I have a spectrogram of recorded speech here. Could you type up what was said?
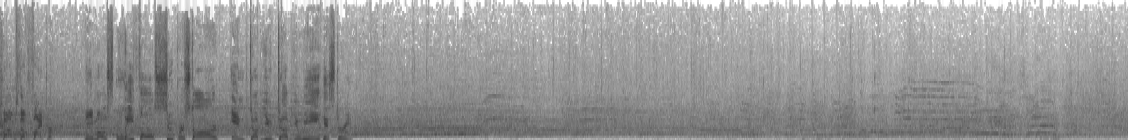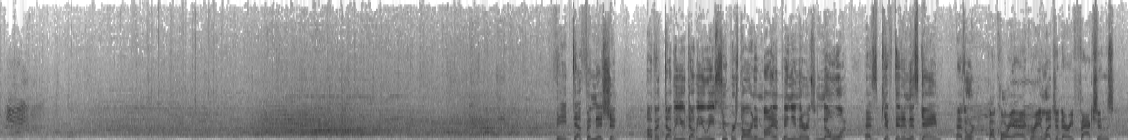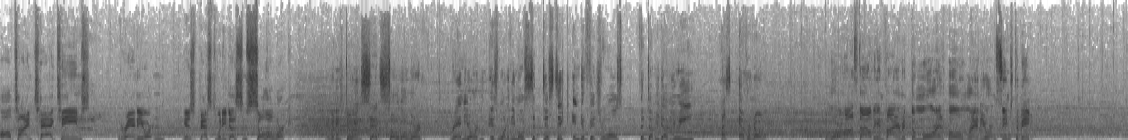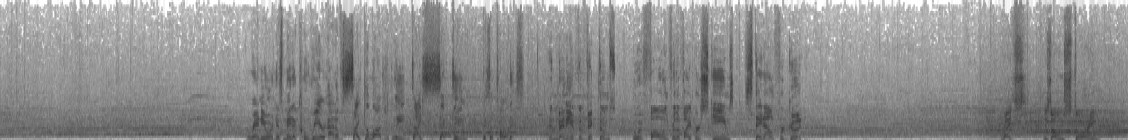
comes the Viper. The most lethal superstar in WWE history. Definition of a WWE superstar, and in my opinion, there is no one as gifted in this game as Orton. Now, Corey, I agree. Legendary factions, all-time tag teams. But Randy Orton is best when he does some solo work. And when he's doing said solo work, Randy Orton is one of the most sadistic individuals the WWE has ever known. The more hostile the environment, the more at home Randy Orton seems to be. Well, Randy Orton has made a career out of psychologically dissecting his opponents. And many of the victims who have fallen for the Viper's schemes stay down for good. Writes his own story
